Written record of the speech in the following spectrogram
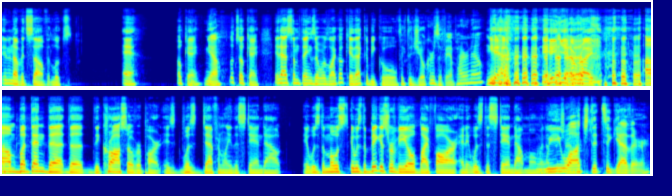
in and of itself it looks, eh, okay, yeah, looks okay. It has some things that was like okay, that could be cool. it's like the Joker's a vampire now. Yeah, yeah, right. Um, but then the the the crossover part is was definitely the standout. It was the most. It was the biggest reveal by far, and it was the standout moment. of the we trailer. watched it together,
